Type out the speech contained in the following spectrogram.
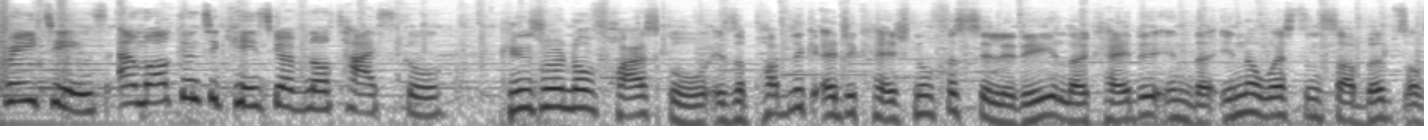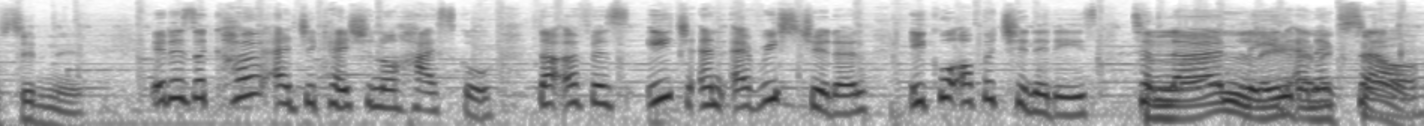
Greetings and welcome to Kingsgrove North High School. Kingsgrove North High School is a public educational facility located in the inner western suburbs of Sydney. It is a co-educational high school that offers each and every student equal opportunities to, to learn, learn, lead, and, excel.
